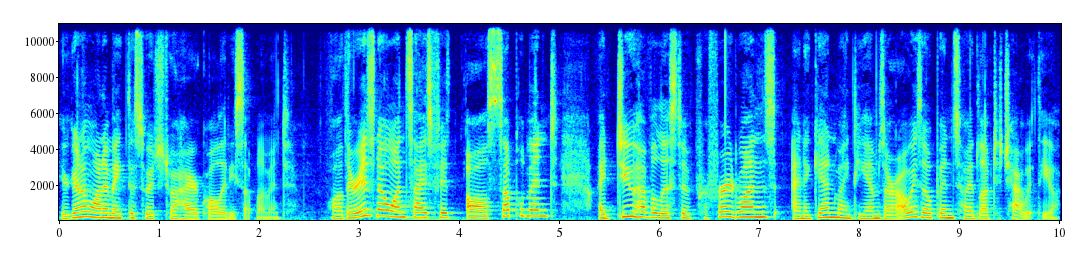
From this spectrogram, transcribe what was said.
you're going to want to make the switch to a higher quality supplement. While there is no one size fits all supplement, I do have a list of preferred ones, and again, my DMs are always open, so I'd love to chat with you.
